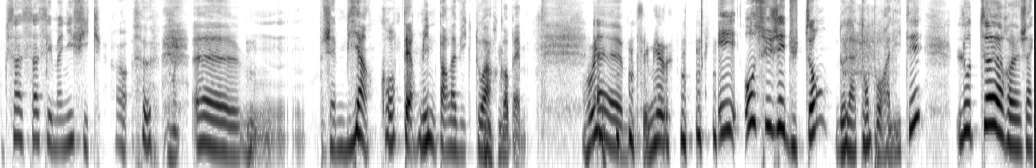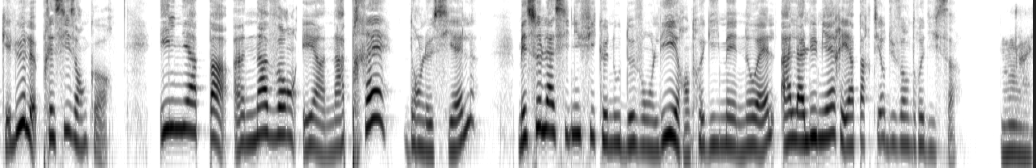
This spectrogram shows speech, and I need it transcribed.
Donc ça, ça c'est magnifique. Euh, J'aime bien qu'on termine par la victoire quand même. Oui, Euh, c'est mieux. et au sujet du temps, de la temporalité, l'auteur euh, Jacques Ellul précise encore il n'y a pas un avant et un après dans le ciel, mais cela signifie que nous devons lire, entre guillemets, Noël à la lumière et à partir du vendredi saint. Oui,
